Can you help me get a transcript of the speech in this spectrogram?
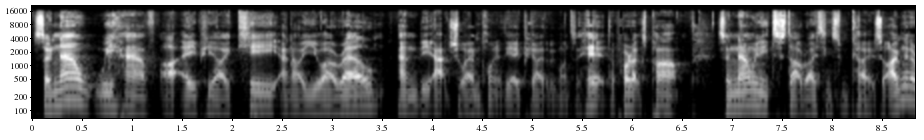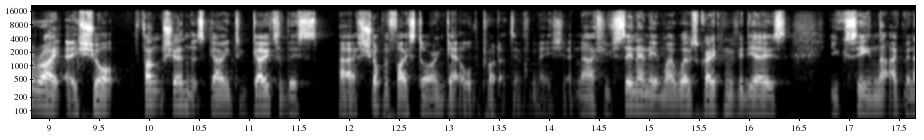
So now we have our API key and our URL and the actual endpoint of the API that we want to hit, the products part. So now we need to start writing some code. So I'm going to write a short function that's going to go to this uh, Shopify store and get all the product information. Now, if you've seen any of my web scraping videos, you've seen that I've been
